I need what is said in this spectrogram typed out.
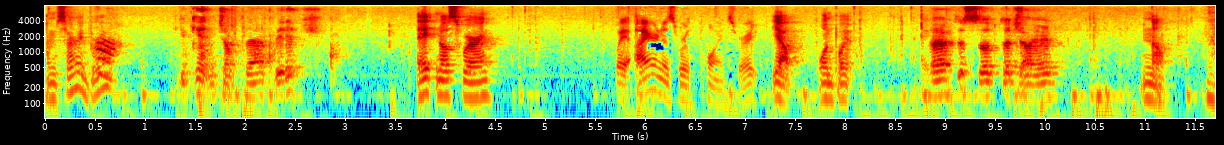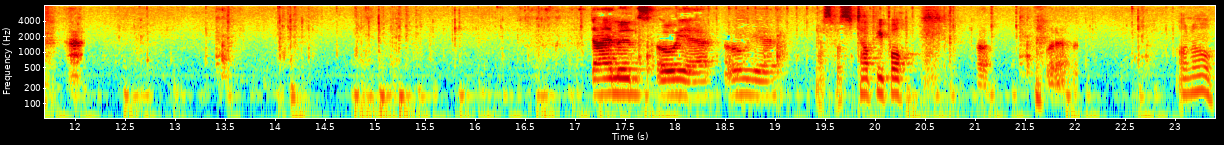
I'm sorry, bro. You can't jump that, bitch. Hey, no swearing. wait, iron is worth points, right? Yeah, one point. I have to silk touch iron. No. Diamonds. Oh yeah. Oh yeah. Not supposed to tell people. Whatever. Oh no.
